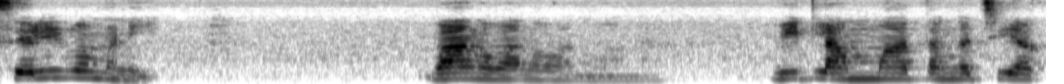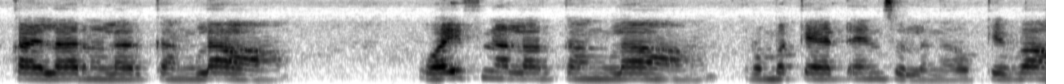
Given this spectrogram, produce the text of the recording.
செல்வமணி. வாங்க வாங்க வாங்க வாங்க. வீட்டில் அம்மா தங்கச்சி அக்கா எல்லோரும் நல்லா இருக்காங்களா? ஒய்ஃப் நல்லா இருக்காங்களா? ரொம்ப கேட்டேன்னு சொல்லுங்கள் ஓகேவா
